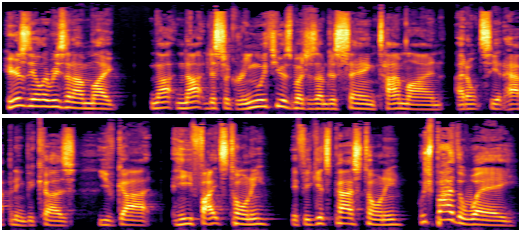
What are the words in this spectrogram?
here's the only reason i'm like not not disagreeing with you as much as i'm just saying timeline i don't see it happening because you've got he fights tony if he gets past tony which by the way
